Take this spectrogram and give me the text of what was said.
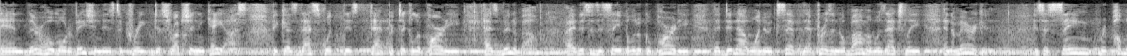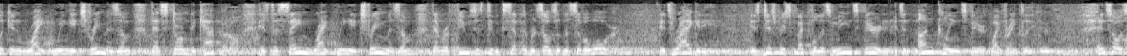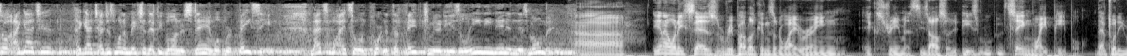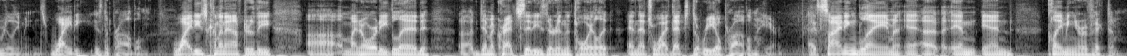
And their whole motivation is to create disruption and chaos because that's what this that particular party has been about. Right? This is the same political party that did not want to accept that President Obama was actually an American. It's the same Republican right-wing extremism that stormed the Capitol. It's the same right-wing extremism that refuses to accept the results of the Civil War. It's raggedy. It's disrespectful. It's mean-spirited. It's an unclean spirit, quite frankly. And so, so I got you. I got you. I just want to make sure that people understand what we're facing. That's why it's so important that the faith community is leaning in in this moment. Uh, you know, when he says Republicans and white ring extremists, he's also he's saying white people. That's what he really means. Whitey is the problem. Whitey's coming after the uh, minority-led uh, Democrat cities that are in the toilet, and that's why that's the real problem here. Assigning blame and, uh, and and claiming you're a victim.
